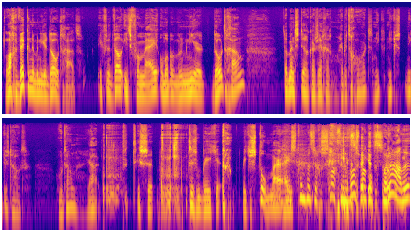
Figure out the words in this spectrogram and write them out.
lachwekkende manier doodgaat. Ik vind het wel iets voor mij om op een manier dood te gaan, dat mensen tegen elkaar zeggen, heb je het gehoord? Niek, Niek, is, Niek is dood. Hoe dan? Ja, het is, eh, het is een beetje, een beetje stom, maar Hij hij... stond met zijn geslacht in de Ja, wasbak op de parade.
